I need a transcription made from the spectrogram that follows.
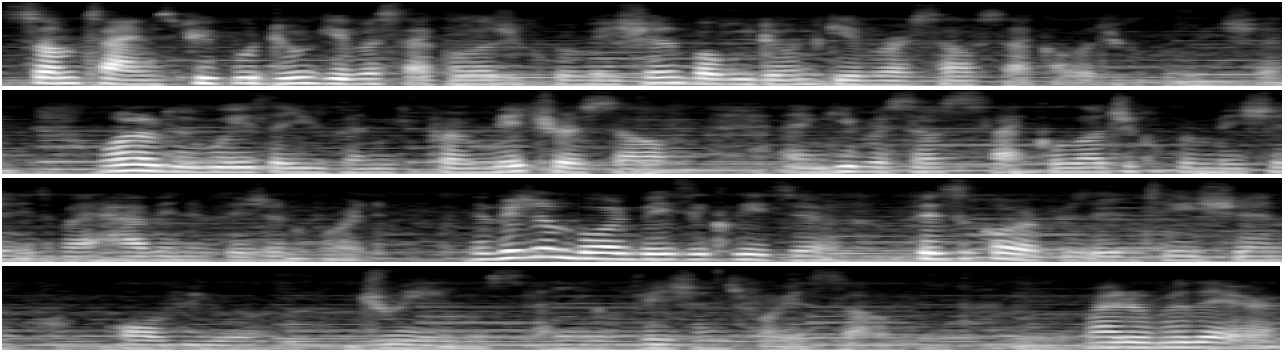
sometimes people do give us psychological permission, but we don't give ourselves psychological permission. One of the ways that you can permit yourself and give yourself psychological permission is by having a vision board. A vision board basically is a physical representation of your dreams and your visions for yourself. Right over there.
